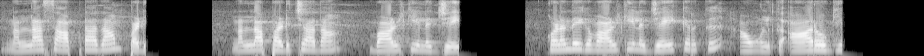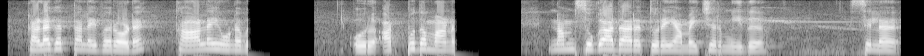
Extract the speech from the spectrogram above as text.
நல்லா சாப்பிட்டாதான் படி நல்லா படித்தாதான் வாழ்க்கையில் ஜெயி குழந்தைங்க வாழ்க்கையில் ஜெயிக்கிறதுக்கு அவங்களுக்கு ஆரோக்கியம். கழகத் தலைவரோட காலை உணவு ஒரு அற்புதமான நம் சுகாதாரத்துறை அமைச்சர் மீது சில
